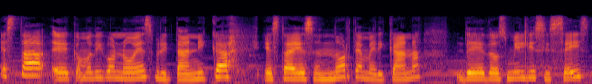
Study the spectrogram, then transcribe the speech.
Esta, eh, como digo, no es británica, esta es norteamericana de 2016,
